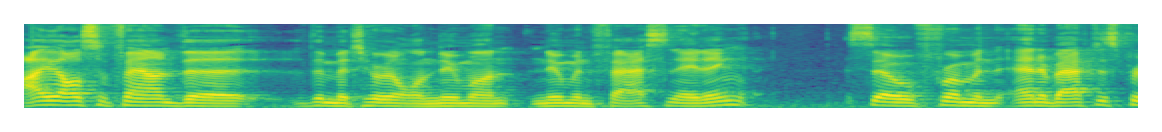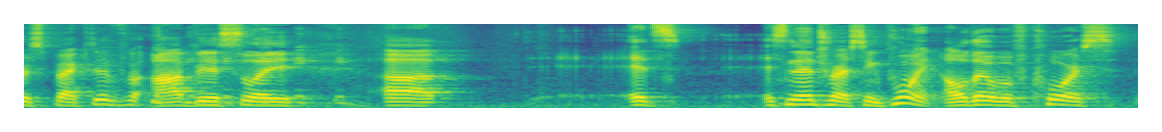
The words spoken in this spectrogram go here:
I also found the the material on newman newman fascinating. So from an anabaptist perspective obviously uh, it's it's an interesting point. Although of course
